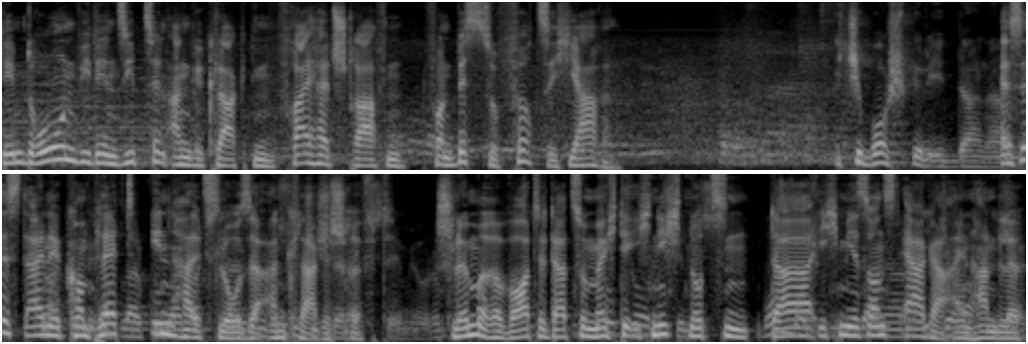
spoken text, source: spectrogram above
dem drohen wie den 17 Angeklagten Freiheitsstrafen von bis zu 40 Jahren. Es ist eine komplett inhaltslose Anklageschrift. Schlimmere Worte dazu möchte ich nicht nutzen, da ich mir sonst Ärger einhandle.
